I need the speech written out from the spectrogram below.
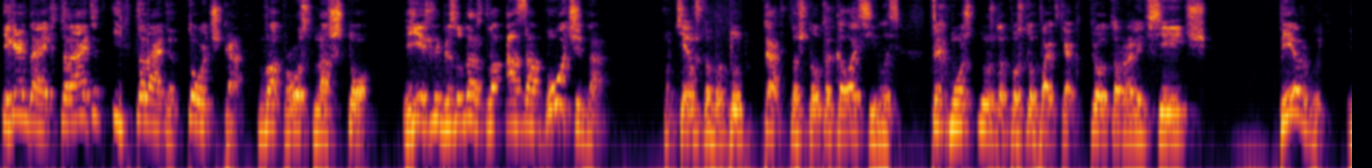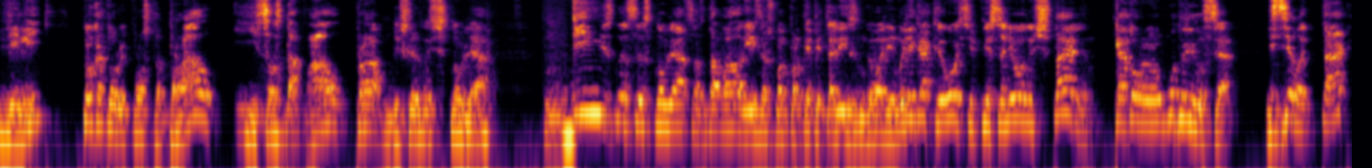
И когда их тратят, их тратят. Точка. Вопрос на что? Если государство озабочено ну, тем, чтобы тут как-то что-то колосилось. Так может нужно поступать как Петр Алексеевич Первый, великий, ну, который просто брал и создавал промышленность с нуля, бизнесы с нуля создавал, если уж мы про капитализм говорим, или как Иосиф Виссарионович Сталин, который умудрился сделать так,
